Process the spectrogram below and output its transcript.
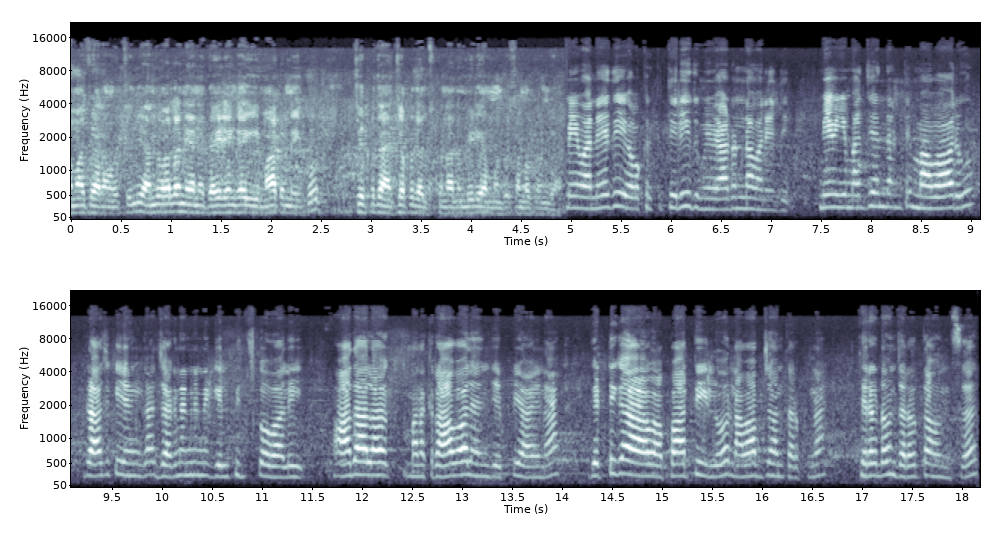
సమాచారం వచ్చింది. అందువల్ల నేను ధైర్యంగా ఈ మాట మీకు చెప్పదా చెప్పదలుచుకున్నాను మీడియా ముందు సమగ్రంగా. మేము అనేది ఒకరికి తెలియదు మేము ఏడున్నాం అనేది. మేము ఈ మధ్య ఏంటంటే మా వారు రాజకీయంగా జగనన్నని గెలిపించుకోవాలి ఆదాల మనకు రావాలి అని చెప్పి ఆయన గట్టిగా ఆ పార్టీలో నవాబ్ జాన్ తరఫున తిరగడం జరుగుతూ ఉంది సార్.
